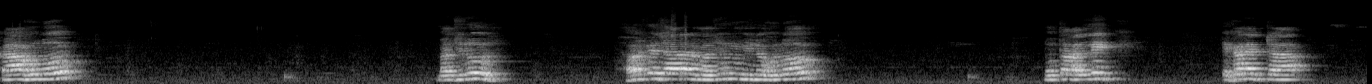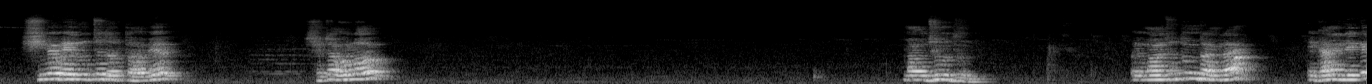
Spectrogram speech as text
কা হলো মাজরুর হরফে জার আর মাজরুর মিলে হলো মুতাল্লিক। এখানে একটা শিবে ভের উজ্জ ধরতে হবে। সেটা হলো মাউজুদুন ওই মাউজুদুনটা আমরা এখানে লিখে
